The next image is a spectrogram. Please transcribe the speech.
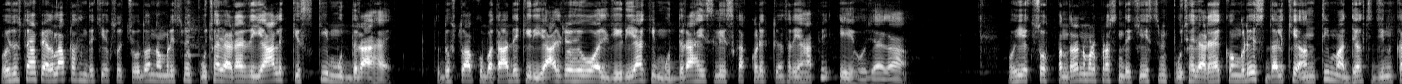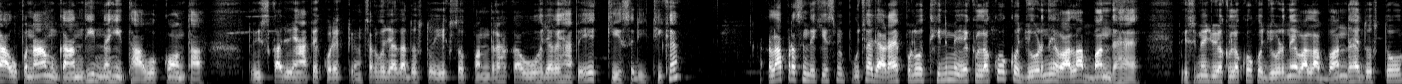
वही दोस्तों, यहाँ पे अगला प्रश्न देखिए 114 नंबर, इसमें पूछा जा रहा है, रियाल किसकी मुद्रा है? तो दोस्तों, आपको बता दें कि रियाल जो है वो अल्जीरिया की मुद्रा है, इसलिए इसका करेक्ट आंसर यहाँ पे ए हो जाएगा। वही 115 नंबर प्रश्न देखिए, इसमें पूछा जा रहा है, कांग्रेस दल के अंतिम अध्यक्ष जिनका उपनाम गांधी नहीं था, वो कौन था? तो इसका जो यहाँ पे करेक्ट आंसर हो जाएगा दोस्तों 115 का, वो हो जाएगा यहाँ पे एक केसरी, ठीक है? अगला प्रश्न देखिए, इसमें पूछा जा रहा है, पोलोथीन में एकलकों को जोड़ने वाला बंद है। तो इसमें जो एकलकों को जोड़ने वाला बंद है दोस्तों,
